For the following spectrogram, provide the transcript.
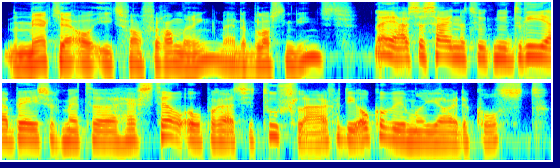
Merk jij al iets van verandering bij de Belastingdienst? Nou ja, ze zijn natuurlijk nu drie jaar bezig met de hersteloperatie toeslagen, die ook alweer miljarden kost.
